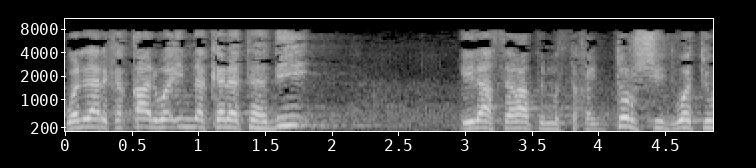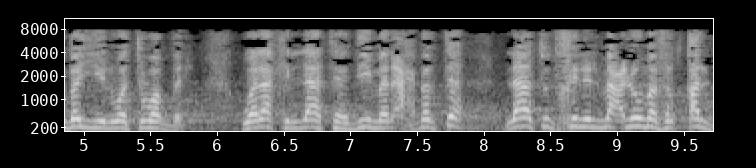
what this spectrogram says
ولذلك قال وإنك لتهدي إلى صراط مستقيم ترشد وتبين وتوضح. ولكن لا تهدي من أحببته. لا تدخل المعلومة في القلب.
